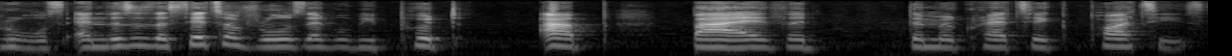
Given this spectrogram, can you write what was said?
rules. And this is a set of rules that will be put up by the Democratic parties.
